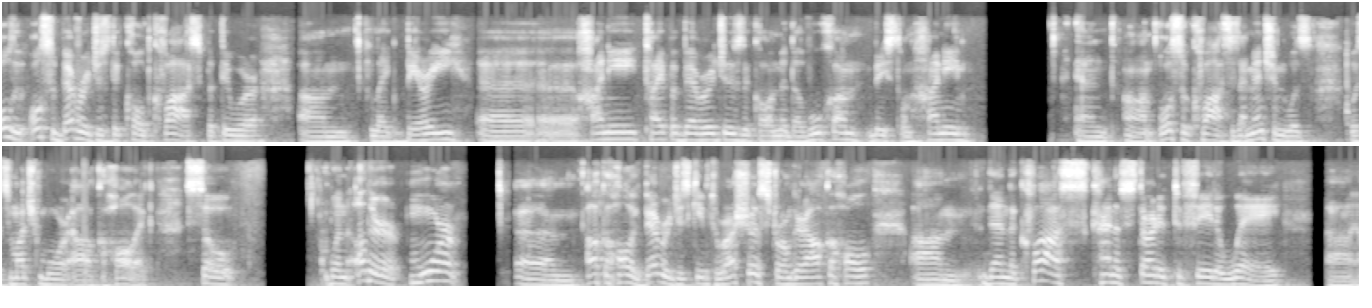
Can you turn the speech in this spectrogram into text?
also, beverages they called kvass, but they were um, like berry, uh, uh, honey type of beverages. They call medovukha, based on honey. And um, also kvass, as I mentioned, was was much more alcoholic. So when other more um, alcoholic beverages came to Russia, stronger alcohol, um, then the kvass kind of started to fade away. Uh,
